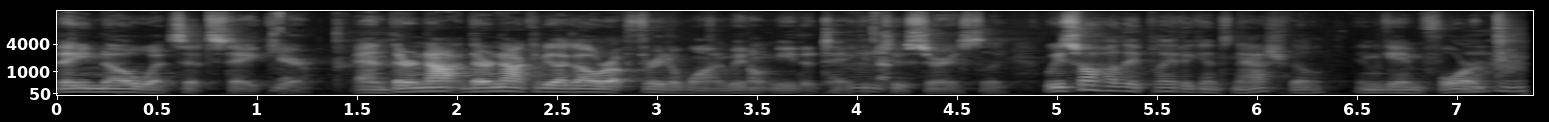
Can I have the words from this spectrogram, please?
they know what's at stake here, and they're not they're not gonna be like, oh, we're up three to one. We don't need to take no. it too seriously. We saw how they played against Nashville in Game 4 mm-hmm.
